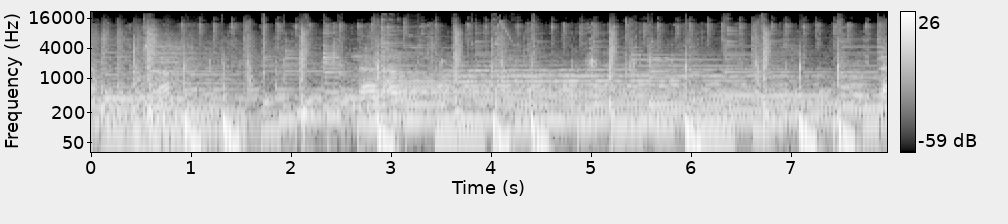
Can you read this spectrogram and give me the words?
ako dito sa gitna ng gitna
